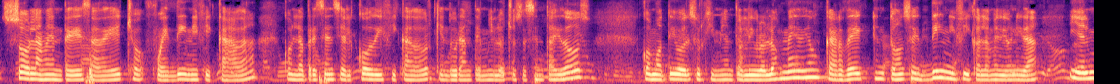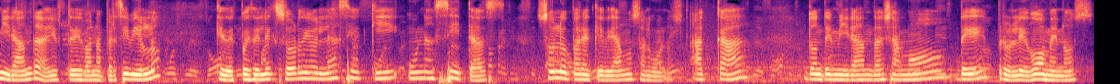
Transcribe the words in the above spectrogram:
solamente esa de hecho fue dignificada con la presencia del codificador, quien durante 1862 con motivo del surgimiento del libro Los Medios, Kardec entonces dignifica la mediunidad. Y el Miranda, y ustedes van a percibirlo, que después del exordio él hace aquí unas citas solo para que veamos algunos. Acá, donde Miranda llamó de prolegómenos.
